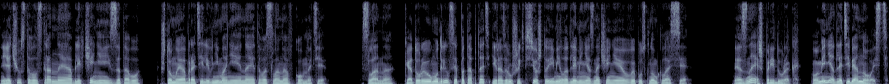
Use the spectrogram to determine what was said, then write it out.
Я чувствовал странное облегчение из-за того, что мы обратили внимание на этого слона в комнате. Слона, который умудрился потоптать и разрушить все, что имело для меня значение в выпускном классе. Знаешь, придурок, у меня для тебя новость.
